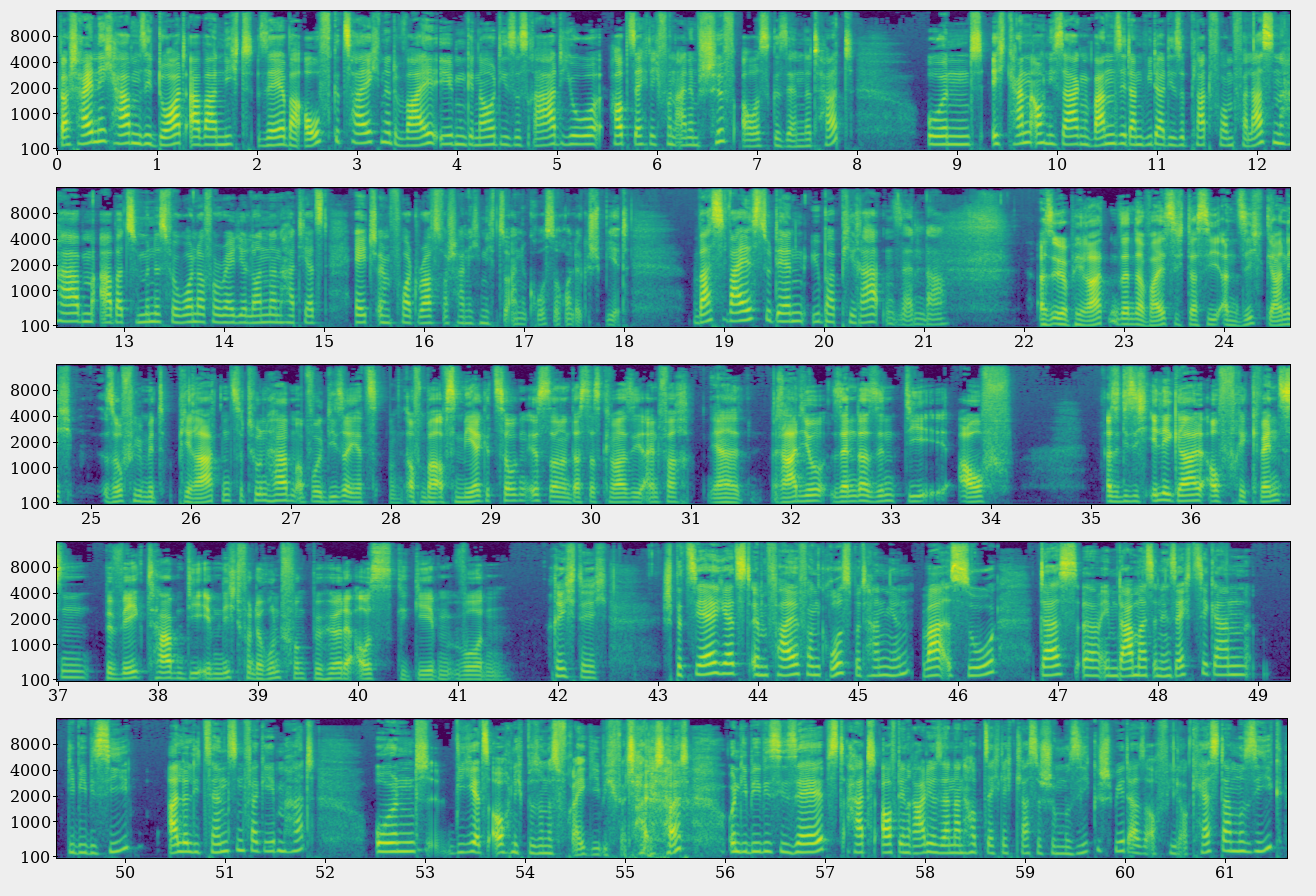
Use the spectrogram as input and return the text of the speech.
Wahrscheinlich haben sie dort aber nicht selber aufgezeichnet, weil eben genau dieses Radio hauptsächlich von einem Schiff ausgesendet hat und ich kann auch nicht sagen, wann sie dann wieder diese Plattform verlassen haben, aber zumindest für Wonderful Radio London hat jetzt HM Fort Ruffs wahrscheinlich nicht so eine große Rolle gespielt. Was weißt du denn über Piratensender? Also über Piratensender weiß ich, dass sie an sich gar nicht so viel mit Piraten zu tun haben, obwohl dieser jetzt offenbar aufs Meer gezogen ist, sondern dass das quasi einfach ja Radiosender sind, die auf also die sich illegal auf Frequenzen bewegt haben, die eben nicht von der Rundfunkbehörde ausgegeben wurden. Richtig. Speziell jetzt im Fall von Großbritannien war es so, dass äh, eben damals in den 60ern die BBC alle Lizenzen vergeben hat und die jetzt auch nicht besonders freigebig verteilt hat. Und die BBC selbst hat auf den Radiosendern hauptsächlich klassische Musik gespielt, also auch viel Orchestermusik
